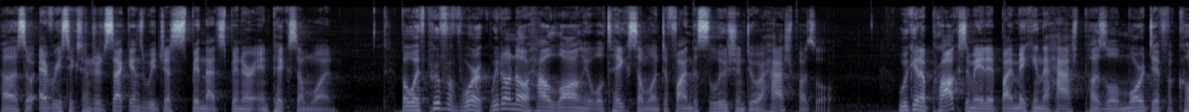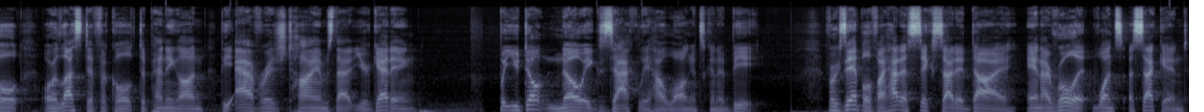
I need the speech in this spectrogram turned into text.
Uh, so every 600 seconds, we just spin that spinner and pick someone. But with proof of work, we don't know how long it will take someone to find the solution to a hash puzzle. We can approximate it by making the hash puzzle more difficult or less difficult depending on the average times that you're getting, but you don't know exactly how long it's going to be. For example, if I had a six sided die and I roll it once a second,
